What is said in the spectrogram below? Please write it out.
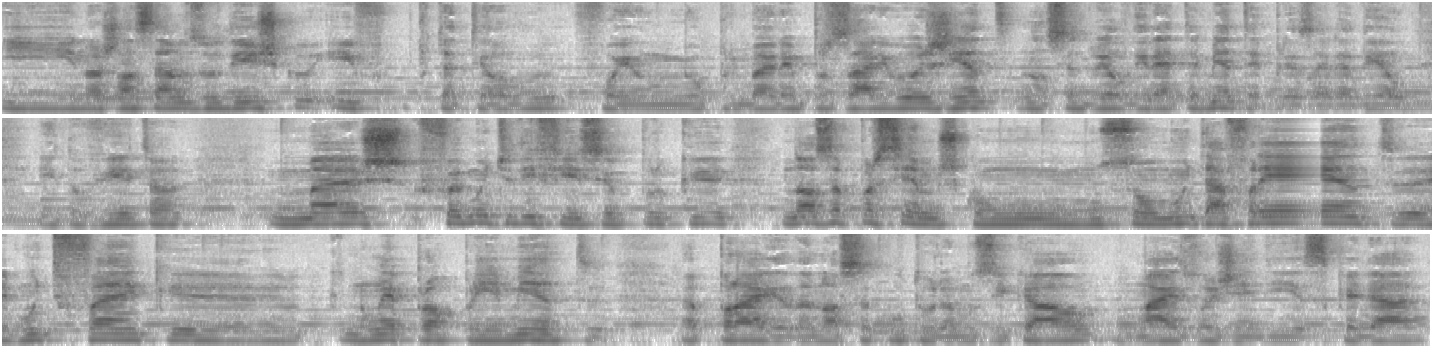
e nós lançámos o disco e portanto ele foi o meu primeiro empresário agente, não sendo ele diretamente, a empresa era dele e do Vitor, mas foi muito difícil porque nós aparecemos com um som muito à frente, muito funk, que não é propriamente a praia da nossa cultura musical, mais hoje em dia se calhar,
